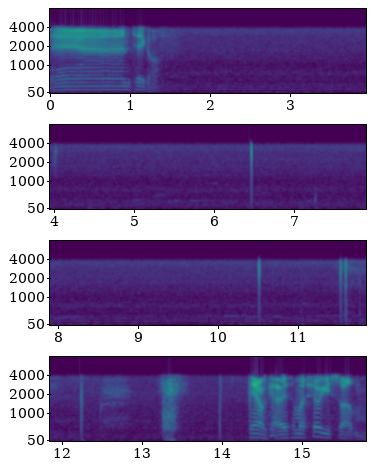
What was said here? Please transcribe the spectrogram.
And take off. Now, guys, I'm going to show you something.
